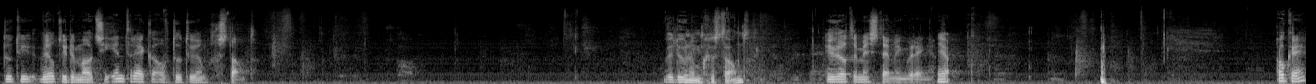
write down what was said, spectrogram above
Doet u, wilt u de motie intrekken of doet u hem gestand? We doen hem gestand. U wilt hem in stemming brengen? Ja. Oké.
